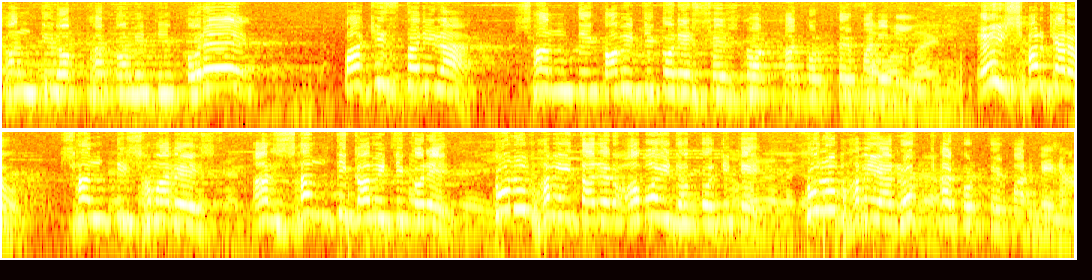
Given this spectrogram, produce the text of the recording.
শান্তি রক্ষা কমিটি করে পাকিস্তানিরা শান্তি কমিটি করে শেষ রক্ষা করতে পারেনি। এই সরকারও শান্তি সমাবেশ আর শান্তি কমিটি করে কোনোভাবেই তাদের অবৈধ গতিকে কোনোভাবেই আর রক্ষা করতে পারবে না।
